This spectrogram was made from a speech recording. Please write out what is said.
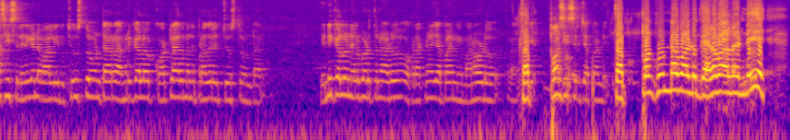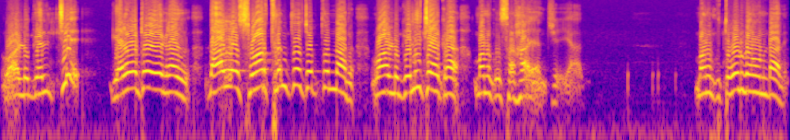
ఆశీస్సులు. ఎందుకంటే వాళ్ళు ఇది చూస్తూ ఉంటారు. అమెరికాలో కోట్లాది మంది ప్రజలు ఇది చూస్తూ ఉంటారు. ఎన్నికల్లో నిలబడుతున్నాడు. ఒక రకంగా చెప్పాలి మీ మనవడు ఆశీస్సులు చెప్పండి. తప్పకుండా వాళ్ళు గెలవాలండి. వాళ్ళు గెలిచి గెలవటమే కాదు దానిలో స్వార్థంతో చెప్తున్నాను. వాళ్ళు గెలిచాక మనకు సహాయం చేయాలి. మనకు తోడుగా ఉండాలి.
